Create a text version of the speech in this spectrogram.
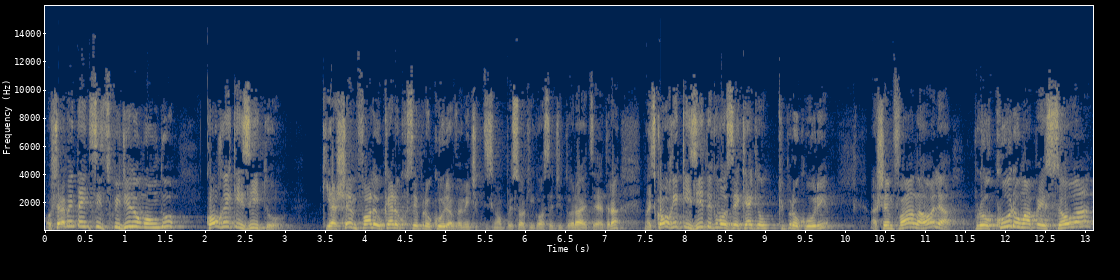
O Shabbat tem se despedir do mundo. Qual o requisito? Que Hashem fala, eu quero que você procure, obviamente, se é uma pessoa que gosta de Torá, etc. Mas qual o requisito que você quer que eu que procure? Hashem fala, olha, procura uma pessoa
